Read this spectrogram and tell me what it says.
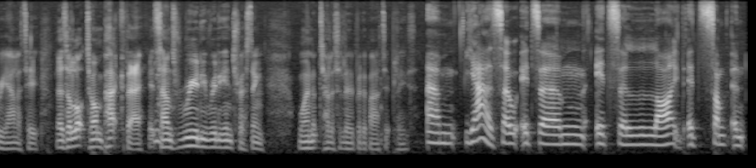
reality. There's a lot to unpack there. It sounds really, really interesting. Why not tell us a little bit about it, please? Um, yeah, so it's um, it's a live, it's some an,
